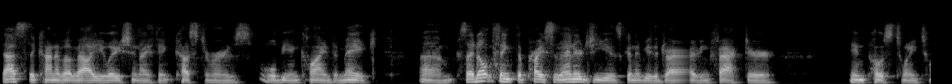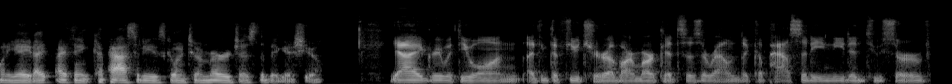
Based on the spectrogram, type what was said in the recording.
That's the kind of evaluation I think customers will be inclined to make because um, I don't think the price of energy is going to be the driving factor in post 2028. I, I think capacity is going to emerge as the big issue. Yeah, I agree with you on. I think the future of our markets is around the capacity needed to serve,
